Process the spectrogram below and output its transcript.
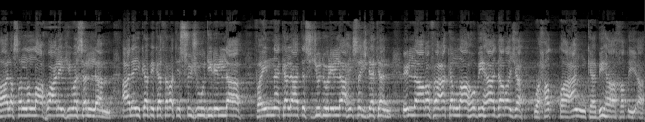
قال صلى الله عليه وسلم عليك بكثرة السجود لله فإنك لا تسجد لله سجدة إلا رفعك الله بها درجة وحط عنك بها خطيئة.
